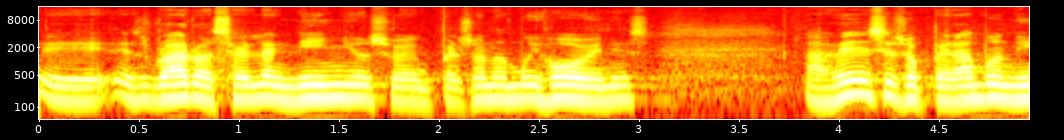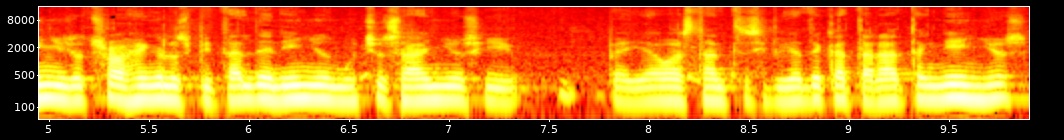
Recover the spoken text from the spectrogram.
eh, es raro hacerla en niños o en personas muy jóvenes. A veces operamos niños, yo trabajé en el hospital de niños muchos años y veía bastantes cirugías de catarata en niños.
